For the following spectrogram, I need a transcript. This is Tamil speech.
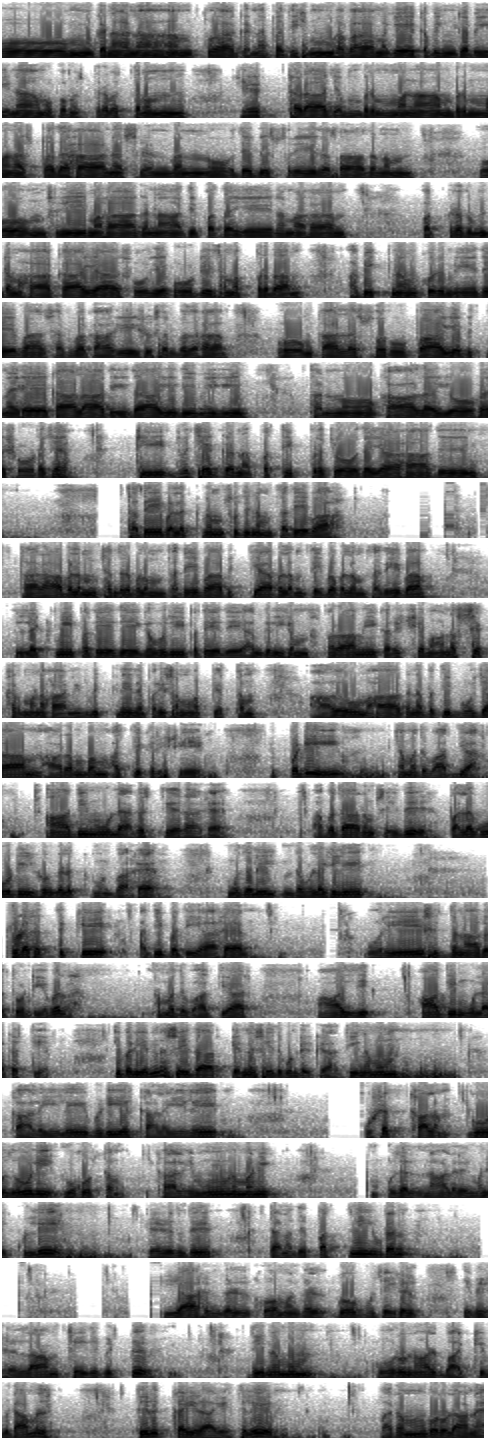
ॐ गणानां त्वा गणपतिं हवामगे कविं कवीनामुपमस्त्रवत्तमं ज्येष्ठराजं ब्रह्मणां ब्रह्मणस्पदः न शृण्वन्नोदिविश्रीदसादनम् ॐ श्रीमहागणाधिपतये नमः। वक्रतुण्डमहाकाय सूर्यकोटिसमप्रभाम् अभिघ्नं कुरु मे देव सर्वकार्येषु ஓம் காலஸ்வரூபாய வித்மகே காலாதீதாய தீமகி தன்னோ காலயோக ஷோடஜ ஸ்ரீத்வஜ கணபதி பிரச்சோதயாது. ததேவ லக்னம் சுதினம் ததேவா. தாராபலம் சந்திரபலம் ததேவா. வித்யாபலம் தெய்வபலம் ததேவா. லக்ஷ்மிபதே தே கௌரிபதே தே அங்கரிகம் ஸ்மராமி கரிஷ்யமானஸ்ய கர்மணா நிர்விக்னேன பரிசமாப்பியர்த்தம் ஆதோ மகாகணபதி பூஜாம் ஆரம்பம் அத்தியகரிஷே இப்படி நமது வாத்தியார் ஆதிமூல அகஸ்தியராக அவதாரம் செய்து பல கோடி யுகங்களுக்கு முன்பாக முதலில் இந்த உலகிலே உலகத்துக்கே அதிபதியாக ஒரே சித்தனாக தோன்றியவர் நமது வாத்தியார் ஆதி ஆதிமூல அகஸ்தியர். இவர் என்ன செய்தார்? என்ன செய்து கொண்டிருக்கிறார்? தினமும் காலையிலே விடியற் காலையிலே உஷத்காலம் கோதூலி முகூர்த்தம் காலை மூணு மணி முதல் நாலரை மணிக்குள்ளே எழுந்து தனது பத்னியுடன் யாகங்கள் ஹோமங்கள் கோபூஜைகள் இவைகளெல்லாம் செய்துவிட்டு தினமும் ஒரு நாள் பாக்கி விடாமல் திருக்கைலாயத்திலே பரம்பொருளான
